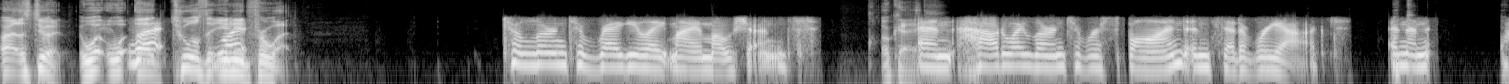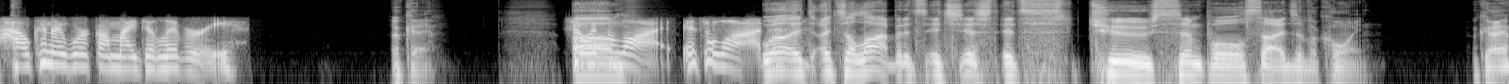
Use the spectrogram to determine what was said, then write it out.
right, let's do it. What, what, uh, tools that you what- need for what? to learn to regulate my emotions? Okay. And how do I learn to respond instead of react? And then how can I work on my delivery? Okay. So it's Um, a lot. It's a lot. Well, it, it's a lot, but it's it's just it's two simple sides of a coin. Okay.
